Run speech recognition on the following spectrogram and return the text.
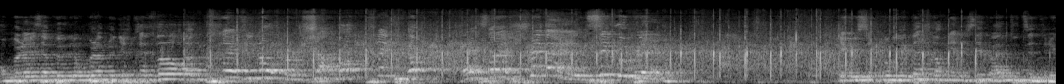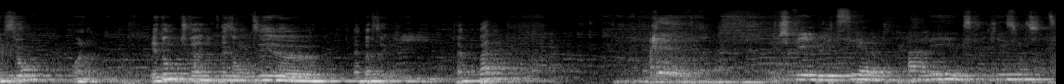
On peut les applaudir, on peut l'applaudir très fort, notre président, notre charmante président, Elsa Schwebel, s'il vous plaît Qui a eu cette longue tâche d'organiser quand même toute cette élection. Voilà. Et donc tu vas nous présenter euh, la personne qui t'accompagne Je vais le laisser euh, parler et expliquer son titre.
